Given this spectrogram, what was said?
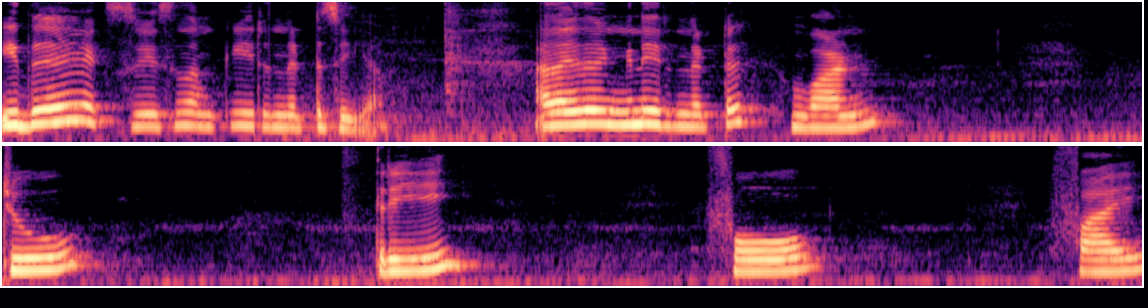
ഇതേ എക്സസൈസ് നമുക്ക് ഇരുന്നിട്ട് ചെയ്യാം. അതായത് ഇങ്ങനെ ഇരുന്നിട്ട് one two three four five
